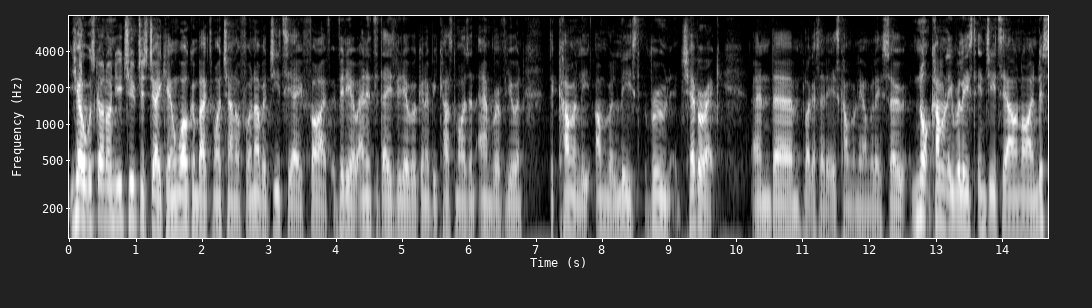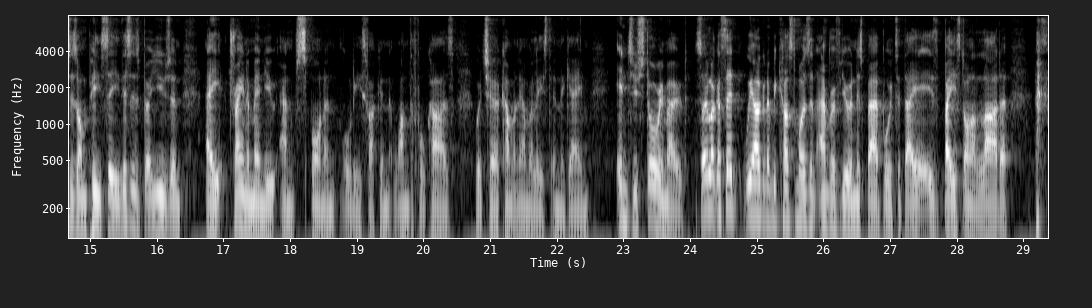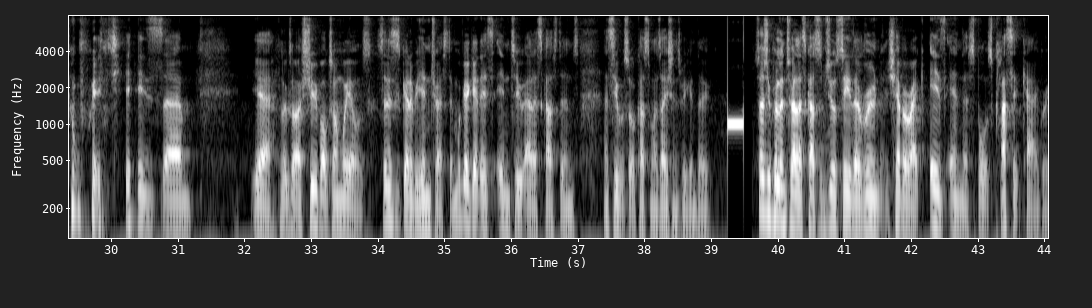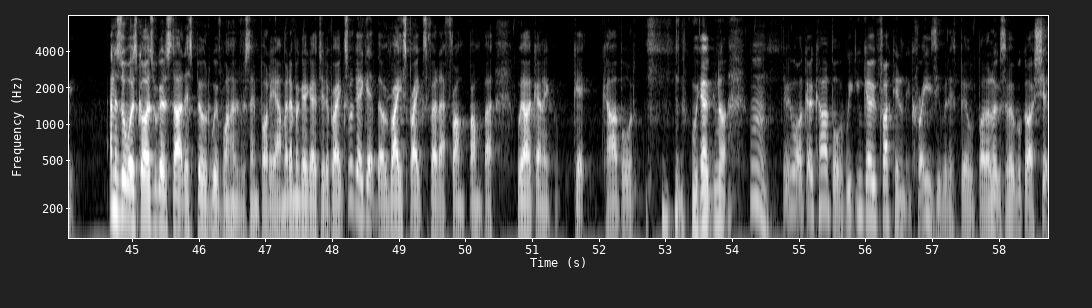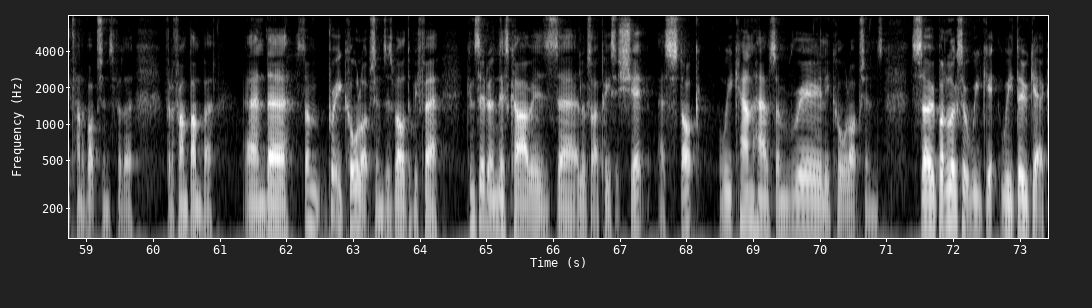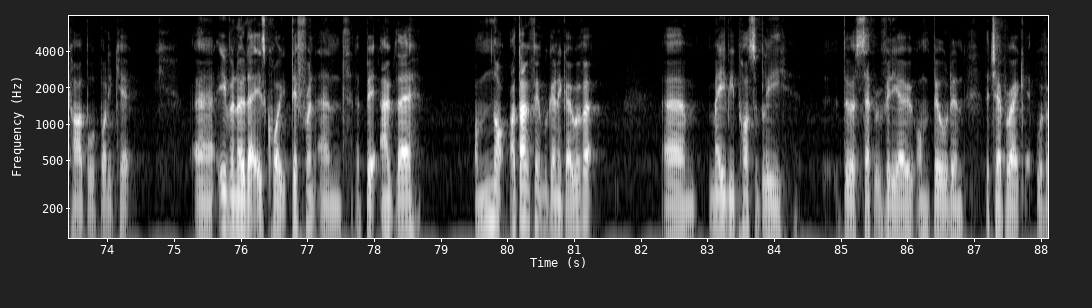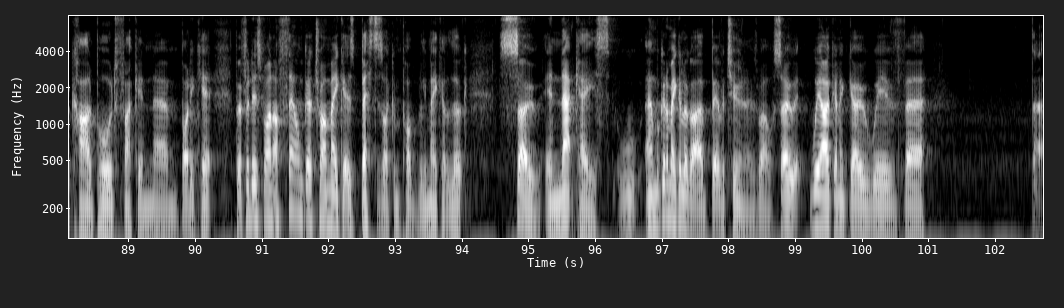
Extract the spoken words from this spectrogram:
Yo, what's going on YouTube? Just Jake and welcome back to my channel for another GTA 5 video. And in today's video we're going to be customizing and reviewing the currently unreleased Rune Cheburek and um, like I said it is currently unreleased. So not currently released in GTA Online. This is on PC this is by using a trainer menu and spawning all these fucking wonderful cars which are currently unreleased in the game into story mode. So like I said we are going to be customizing and reviewing this bad boy today. It is based on a Lada which is um, yeah, looks like a shoebox on wheels. So this is going to be interesting. We're going to get this into LS Customs and see what sort of customizations we can do. So as you pull into LS Customs, you'll see the Rune Cheburek is in the Sports Classic category. And as always, guys, we're going to start this build with 100% body armor. Then we're going to go to the brakes. We're going to get the race brakes for that front bumper. We are going to get cardboard. we are not. Hmm, do we want to go cardboard? We can go fucking crazy with this build. By the looks of it, we've got a shit ton of options for the for the front bumper, and uh, some pretty cool options as well. To be fair, considering this car is uh, it looks like a piece of shit as stock, we can have some really cool options. So, by the looks of it, we get we do get a cardboard body kit. Uh, even though that is quite different and a bit out there, I'm not. I don't think we're going to go with it. Um, maybe possibly do a separate video on building the Cheburek with a cardboard fucking um, body kit. But for this one, I think I'm going to try and make it as best as I can probably make it look. So, in that case, and we're going to make it look like a bit of a tuner as well. So, we are going to go with uh, that.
